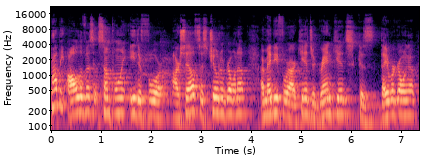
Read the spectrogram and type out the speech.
Probably all of us at some point, either for ourselves as children growing up, or maybe for our kids or grandkids because they were growing up,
